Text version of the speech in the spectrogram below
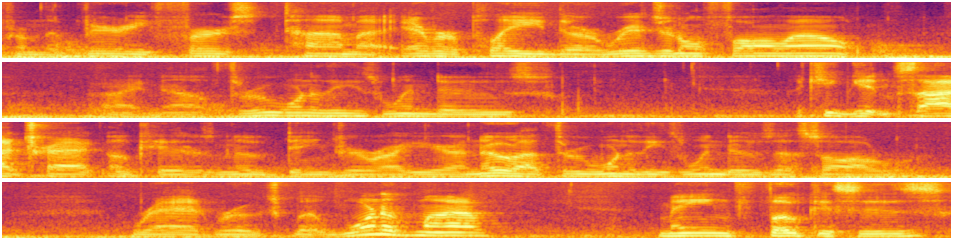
from the very first time I ever played the original Fallout. Alright, now through one of these windows. I keep getting sidetracked. Okay, there's no danger right here. I know I through one of these windows I saw rad roach, but one of my main focuses,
